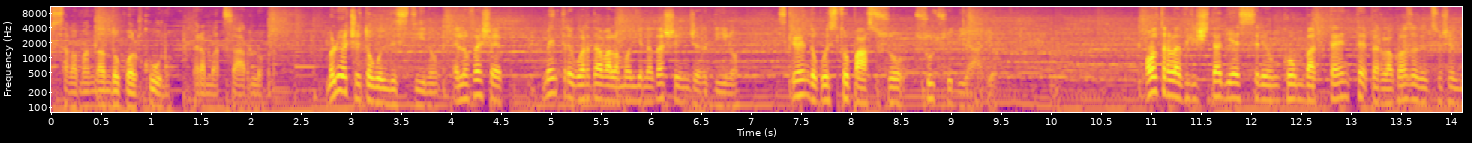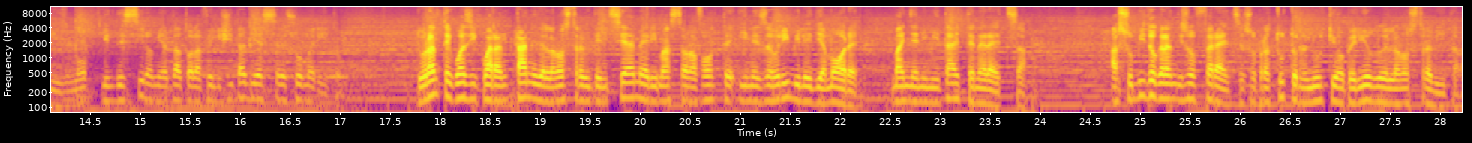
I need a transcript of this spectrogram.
stava mandando qualcuno per ammazzarlo. Ma lui accettò quel destino e lo fece mentre guardava la moglie Natasha in giardino, scrivendo questo passo sul suo diario. Oltre alla felicità di essere un combattente per la causa del socialismo, il destino mi ha dato la felicità di essere suo marito. Durante quasi 40 anni della nostra vita insieme è rimasta una fonte inesauribile di amore, magnanimità e tenerezza. Ha subito grandi sofferenze, soprattutto nell'ultimo periodo della nostra vita,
